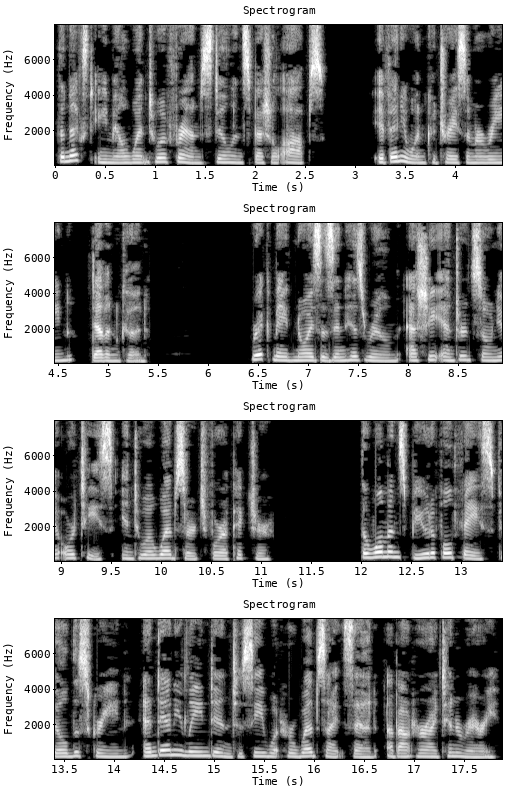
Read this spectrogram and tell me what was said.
The next email went to a friend still in Special Ops. If anyone could trace a Marine, Devon could. Rick made noises in his room as she entered Sonia Ortiz into a web search for a picture. The woman's beautiful face filled the screen, and Dani leaned in to see what her website said about her itinerary.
